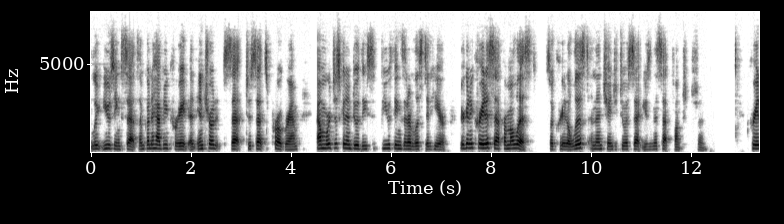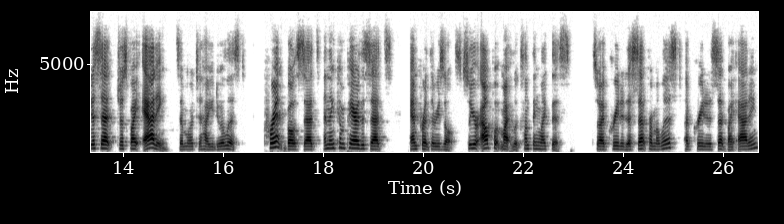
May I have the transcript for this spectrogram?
using sets, I'm going to have you create an intro set to sets program and we're just going to do these few things that are listed here. You're going to create a set from a list. So create a list and then change it to a set using the set function. Create a set just by adding, similar to how you do a list. Print both sets and then compare the sets and print the results. So your output might look something like this. So I've created a set from a list. I've created a set by adding.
